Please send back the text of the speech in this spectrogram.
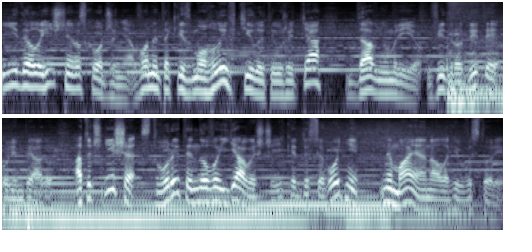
і ідеологічні розходження, вони таки змогли втілити у життя давню мрію відродити Олімпіаду, а точніше створити нове явище, яке до сьогодні не має аналогів в історії.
